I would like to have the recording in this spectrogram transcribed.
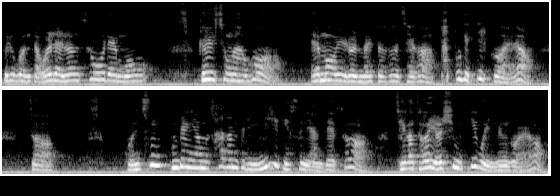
그리고 이제 원래는 서울에 뭐 교육청하고 MOU를 맺어서 제가 바쁘게 뛸 거예요. 그래서 곤충 군뱅이 하면 사람들이 이미지 개선이 안 돼서 제가 더 열심히 뛰고 있는 거예요.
